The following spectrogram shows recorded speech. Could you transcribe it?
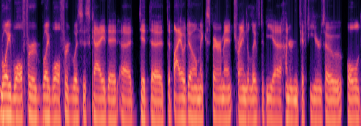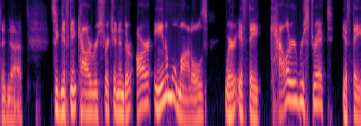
Roy Walford. Roy Walford was this guy that uh, did the the biodome experiment, trying to live to be uh, 150 years old and uh, significant calorie restriction. And there are animal models where if they calorie restrict, if they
